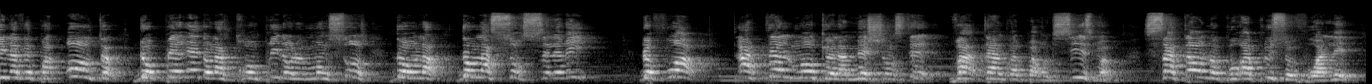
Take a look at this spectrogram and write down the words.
Il n'avait pas honte d'opérer dans la tromperie, dans le mensonge, dans la, dans la sorcellerie. De fois, à tellement que la méchanceté va atteindre un paroxysme, Satan ne pourra plus se voiler.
